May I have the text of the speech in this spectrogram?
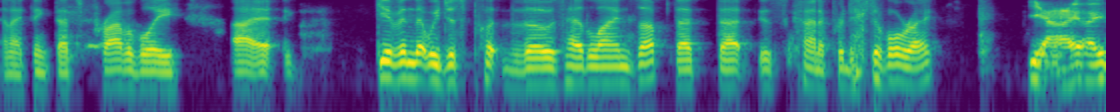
And I think that's probably, uh, given that we just put those headlines up, that that is kind of predictable, right? Yeah, I, I,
